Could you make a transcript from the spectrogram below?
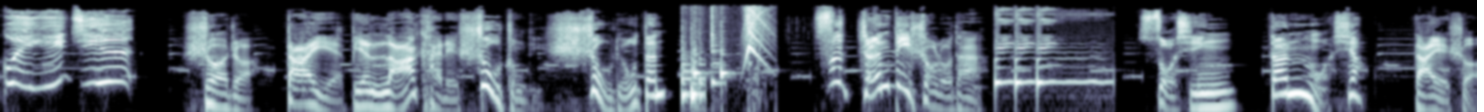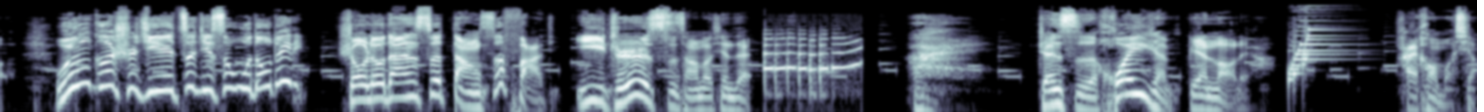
归于尽。说着，大爷便拉开了手中的手榴弹，是真的手榴弹。所幸弹没响。大爷说，文革时期自己是武斗队的，手榴弹是当时发的，一直私藏到现在。唉，真是坏人变老了呀！还好没响，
